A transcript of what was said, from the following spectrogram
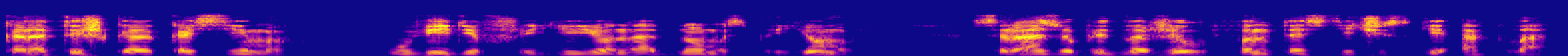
Коротышка Касимов, увидевший ее на одном из приемов, сразу предложил фантастический оклад,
